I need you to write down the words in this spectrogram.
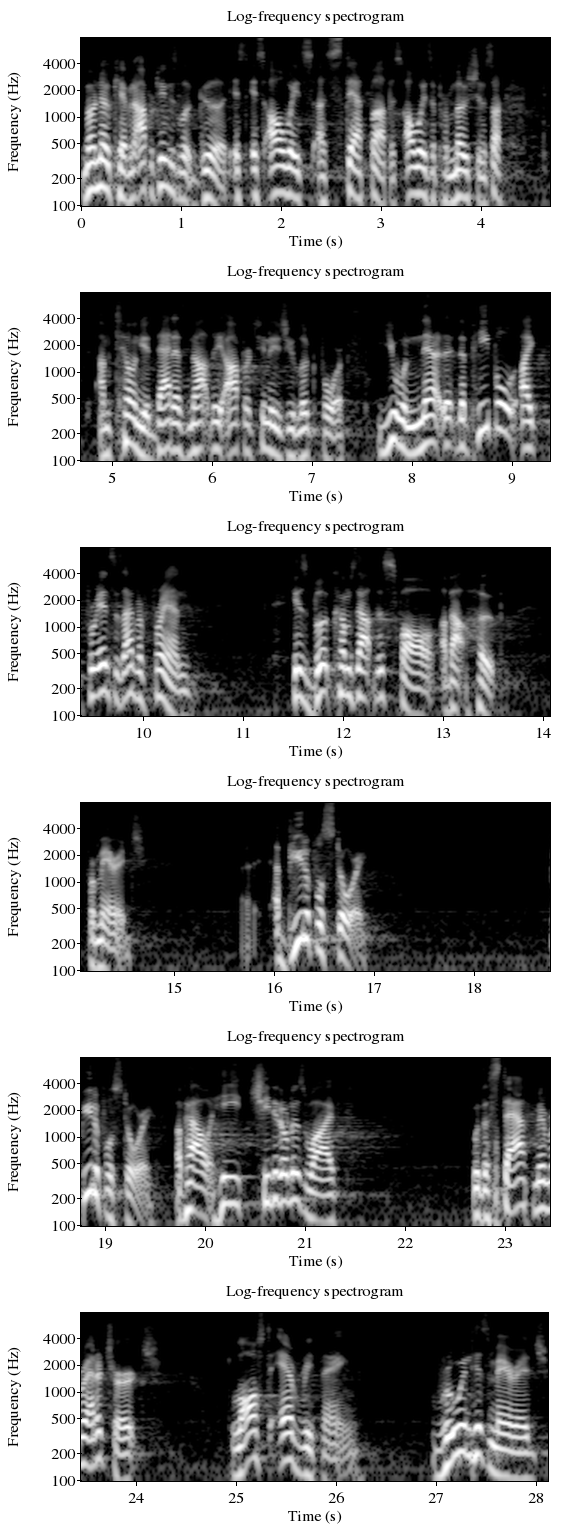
No, no, Kevin, opportunities look good. It's, it's always a step up, it's always a promotion. Not, I'm telling you, that is not the opportunities you look for. You will never, the people, like, for instance, I have a friend, his book comes out this fall about hope for marriage. A beautiful story. Beautiful story of how he cheated on his wife with a staff member at a church, lost everything, ruined his marriage,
